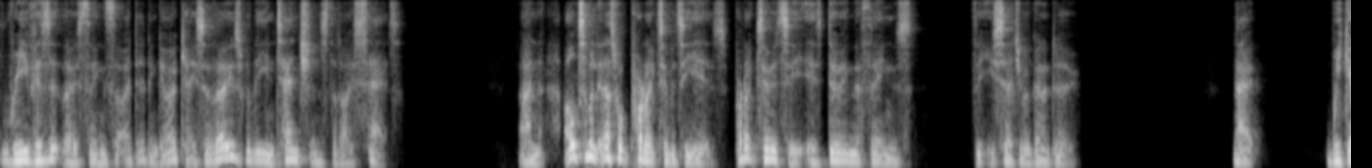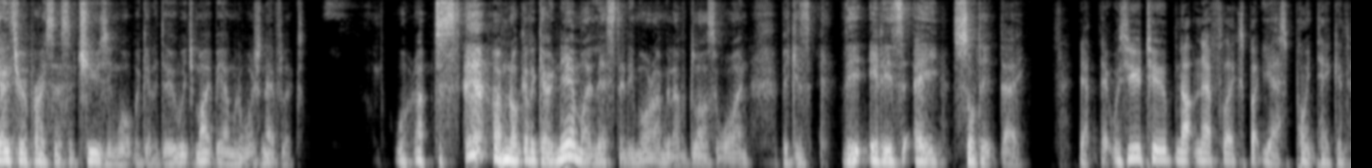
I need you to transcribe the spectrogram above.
revisit those things that I did and go, okay, so those were the intentions that I set. And ultimately, that's what productivity is. Productivity is doing the things that you said you were going to do. Now, we go through a process of choosing what we're going to do, which might be I'm going to watch Netflix. Or I'm just, I'm not going to go near my list anymore. I'm going to have a glass of wine because the, it is a sodded day. Yeah, it was YouTube, not Netflix, but yes, point taken.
